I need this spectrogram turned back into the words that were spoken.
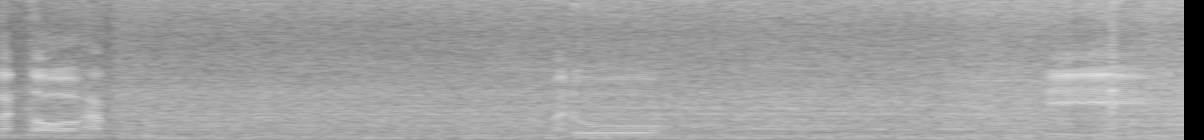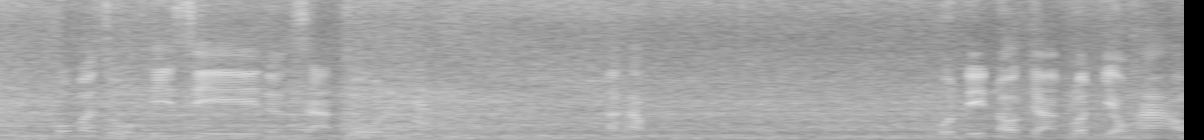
กันต่อครับ มาดู ที่กรมสูบ PC 130นะครับบนดินออกจากรถเกี่ยวข้าว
